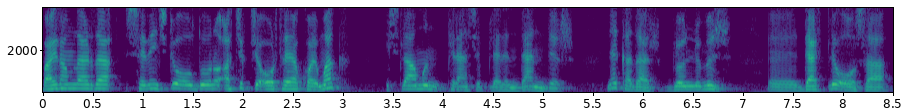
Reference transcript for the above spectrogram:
bayramlarda sevinçli olduğunu açıkça ortaya koymak İslam'ın prensiplerindendir. Ne kadar gönlümüz e, dertli olsa,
